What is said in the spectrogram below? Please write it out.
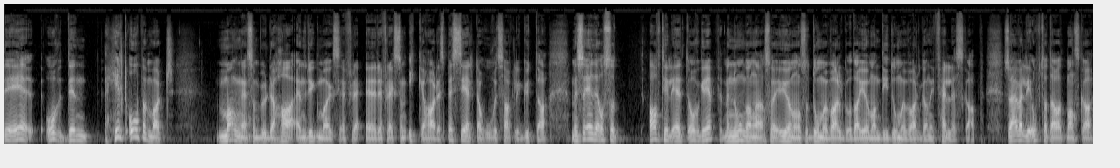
det, er, det helt åpenbart mange som burde ha en ryggmargsrefleks som ikke har det, spesielt av hovedsakelig gutter. Men så er det også av og til er et overgrep, men noen ganger så gjør man også dumme valg, og da gjør man de dumme valgene i fellesskap. Så jeg er veldig opptatt av at man skal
